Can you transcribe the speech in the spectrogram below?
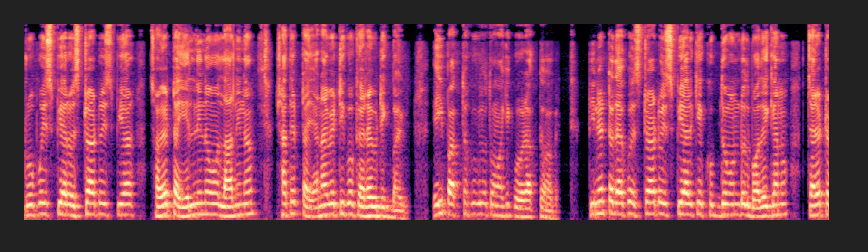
ট্রোপোস্পিয়ার ও স্ট্রাটোস্পিয়ার ছয়েরটা এলনিনো ও লানিনা, সাতেরটা অ্যানাবেটিক ও ক্যারাবেটিক বায়ু। এই পার্থক্যগুলো তোমাকে করে রাখতে হবে। তিনেরটা দেখো স্ট্রাটোস্পিয়ারকে ক্ষুব্ধমণ্ডল বলে কেন? চারেরটা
